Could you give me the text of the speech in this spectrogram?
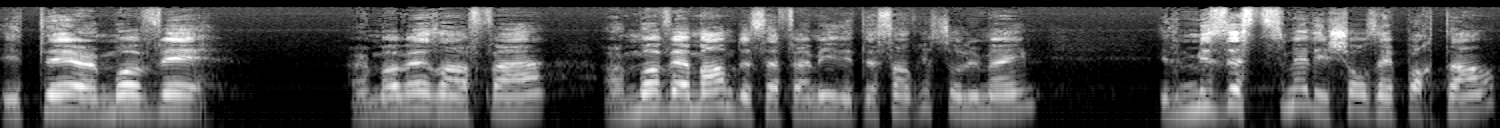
était un mauvais, un mauvais enfant, un mauvais membre de sa famille. Il était centré sur lui-même. Il mésestimait les choses importantes.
